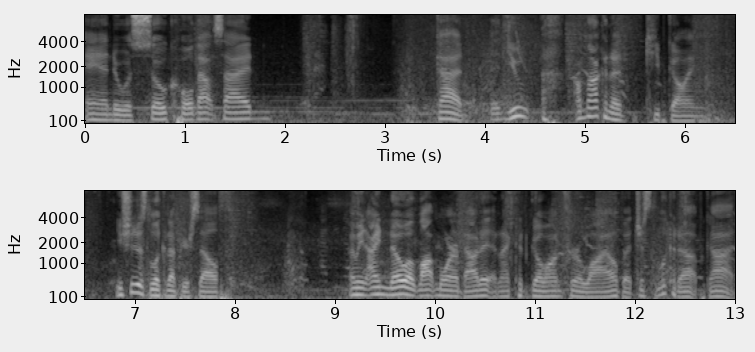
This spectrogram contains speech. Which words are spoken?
and it was so cold outside. God, you I'm not to keep going. You should just look it up yourself. I mean, I know a lot more about it and I could go on for a while, but just look it up. God.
